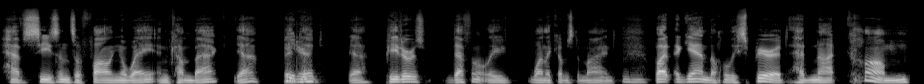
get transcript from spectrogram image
have seasons of falling away and come back? Yeah, they Peter. did. Yeah, Peter is definitely one that comes to mind. Mhm. But again, the Holy Spirit had not come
